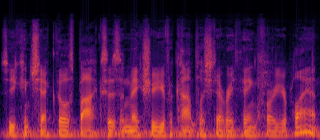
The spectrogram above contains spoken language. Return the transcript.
so you can check those boxes and make sure you've accomplished everything for your plan.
